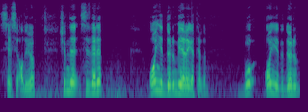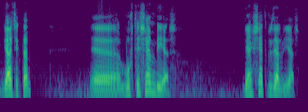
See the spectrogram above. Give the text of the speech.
sesi alıyor. Şimdi sizleri 17 dönüm bir yere getirdim. Bu 17 dönüm gerçekten eee, muhteşem bir yer. Dehşet güzel bir yer.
